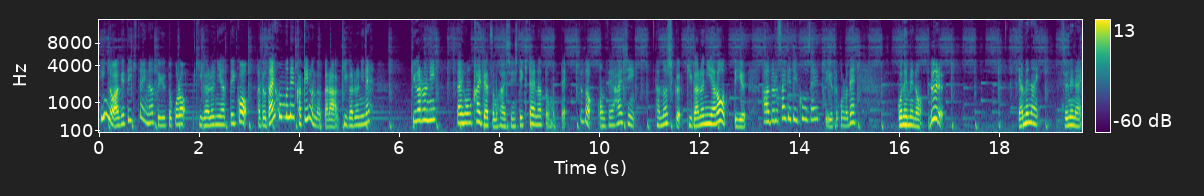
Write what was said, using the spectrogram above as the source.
頻度を上げていきたいなというところ、気軽にやっていこう。あと台本もね、書けるんだったら気軽にね、気軽に台本書いたやつも配信していきたいなと思って、ちょっと音声配信楽しく気軽にやろうっていうハードル下げていこうぜっていうところで、5年目のルール。やめない。すねない。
